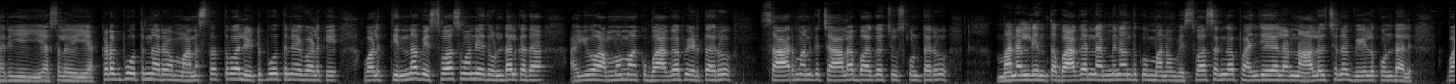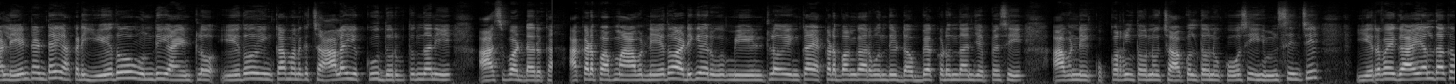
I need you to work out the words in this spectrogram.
మరి అసలు ఎక్కడికి పోతున్నారో? మనస్తత్వాలు ఎటుపోతున్నాయి వాళ్ళకి? వాళ్ళు తిన్న విశ్వాసం అనేది ఉండాలి కదా. అయ్యో అమ్మ మాకు బాగా పెడతారు. సార్ మనకు చాలా బాగా చూసుకుంటారు. మనల్ని ఇంత బాగా నమ్మినందుకు మనం విశ్వాసంగా పనిచేయాలన్న ఆలోచన వీళ్ళకు ఉండాలి వాళ్ళు ఏంటంటే అక్కడ ఏదో ఉంది ఆ ఇంట్లో ఏదో ఇంకా మనకి చాలా ఎక్కువ దొరుకుతుందని ఆశపడ్డారు. అక్కడ పాపం ఆవిడని ఏదో అడిగారు మీ ఇంట్లో ఇంకా ఎక్కడ బంగారం ఉంది డబ్బు ఎక్కడుందని చెప్పేసి ఆవిడని కుక్కర్లతోనూ చాకులతోనూ కోసి హింసించి ఇరవై గాయాల దాకా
